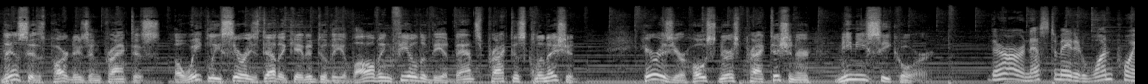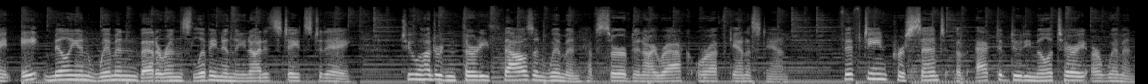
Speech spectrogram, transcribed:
This is Partners in Practice, a weekly series dedicated to the evolving field of the advanced practice clinician. Here is your host nurse practitioner, Mimi Secor. There are an estimated 1.8 million women veterans living in the United States today. 230,000 women have served in Iraq or Afghanistan. 15% of active duty military are women.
